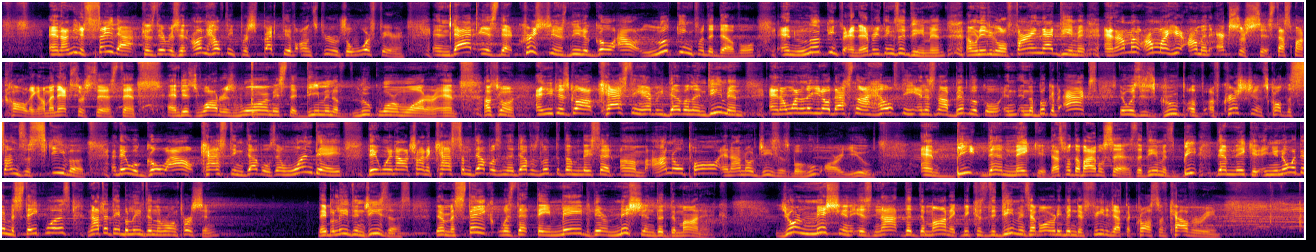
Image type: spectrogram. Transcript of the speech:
And I need to say that because there is an unhealthy perspective on spiritual warfare. And that is that Christians need to go out looking for the devil and looking for, and everything's a demon. And we need to go find that demon. And I'm, I'm right here, I'm an exorcist. That's my calling. I'm an exorcist. And, and this water is warm. It's the demon of lukewarm water. And I was going, and you just go out casting every devil and demon. And I want to let you know that's not healthy and it's not biblical. In, in the book of Acts, there was this group of, of Christians called the sons of Sceva. And they would go out casting devils. And one day they went out trying to cast some devils, and the devils looked at them and they said, um, I know Paul and I know Jesus, but who are you? And beat them naked. That's what the Bible says. The demons beat them naked. And you know what their mistake was? Not that they believed in the wrong person. They believed in Jesus. Their mistake was that they made their mission the demonic. Your mission is not the demonic because the demons have already been defeated at the cross of Calvary.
